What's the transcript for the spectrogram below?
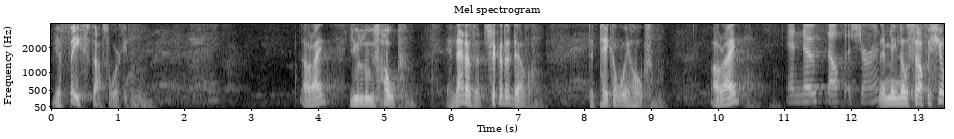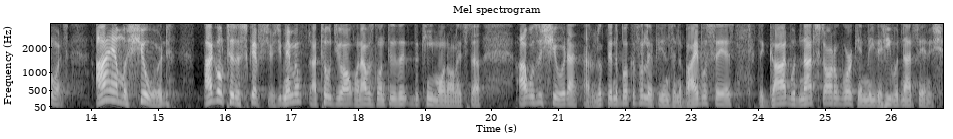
your faith stops working. All right? You lose hope. And that is a trick of the devil to take away hope. All right? And no self assurance. That means no self assurance. I am assured I go to the scriptures. You remember? I told you all when I was going through the, the chemo and all that stuff. I was assured, I, I, looked in the book of Philippians, and the Bible says that God would not start a work in me that he would not finish.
